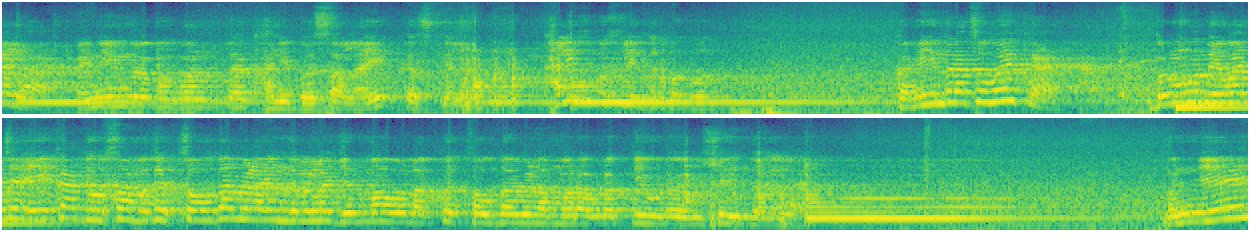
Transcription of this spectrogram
ऐकायला आणि इंद्र भगवंत खाली बसायला एकच केला? खालीच बसले इंद्र भगवंत. कारण इंद्राचं वय काय? ब्रह्मदेवाच्या एका दिवसामध्ये चौदा वेळा इंद्राला जन्मावं लागतं चौदा वेळा मरावं लागतं एवढं विषय इंद्राला. म्हणजे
